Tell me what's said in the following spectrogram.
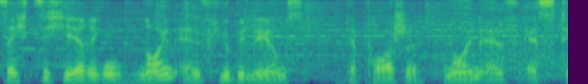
60-jährigen 911 Jubiläums der Porsche 911 ST.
